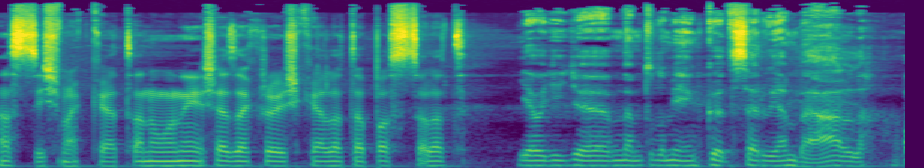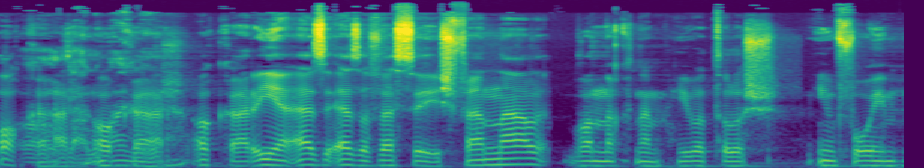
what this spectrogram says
Azt is meg kell tanulni, és ezekről is kell a tapasztalat. ja, hogy így nem tudom, milyen ködszerűen beáll Akár, akár, akár. Ilyen, ez, ez a veszély is fennáll, vannak nem hivatalos infóim,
